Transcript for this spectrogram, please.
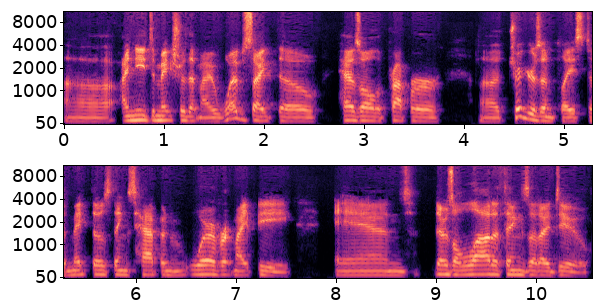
uh, I need to make sure that my website, though, has all the proper uh, triggers in place to make those things happen wherever it might be. And there's a lot of things that I do.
